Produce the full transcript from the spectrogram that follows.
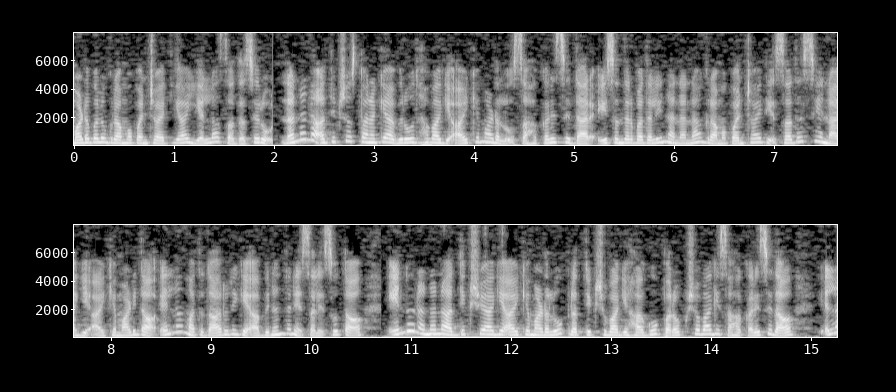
ಮಡಬಲು ಗ್ರಾಮ ಪಂಚಾಯಿತಿಯ ಎಲ್ಲ ಸದಸ್ಯರು ನನ್ನನ್ನು ಅಧ್ಯಕ್ಷ ಸ್ಥಾನಕ್ಕೆ ಅವಿರೋಧವಾಗಿ ಆಯ್ಕೆ ಮಾಡಲು ಸಹಕರಿಸಿದ್ದಾರೆ. ಈ ಸಂದರ್ಭದಲ್ಲಿ ನನ್ನನ್ನು ಗ್ರಾಮ ಪಂಚಾಯಿತಿ ಸದಸ್ಯನಾಗಿ ಆಯ್ಕೆ ಮಾಡಿದ ಎಲ್ಲ ಮತದಾರರಿಗೆ ಅಭಿನಂದನೆ ಸಲ್ಲಿಸುತ್ತಾ, ಇಂದು ನನ್ನನ್ನು ಅಧ್ಯಕ್ಷೆಯಾಗಿ ಆಯ್ಕೆ ಮಾಡಲು ಪ್ರತ್ಯಕ್ಷವಾಗಿ ಹಾಗೂ ಪರೋಕ್ಷವಾಗಿ ಸಹಕರಿಸಿದ ಎಲ್ಲ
